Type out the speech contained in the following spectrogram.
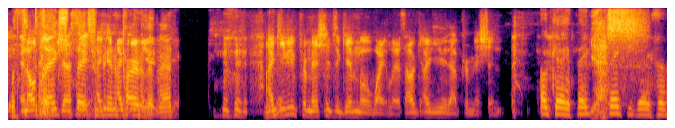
Well, and also, thanks, Jesse, thanks for being a I part of it, you- man. I give you permission to give him a whitelist. I'll, I'll give you that permission. Okay, thank, Yes. thank you, Jason.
